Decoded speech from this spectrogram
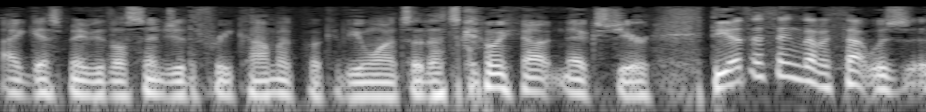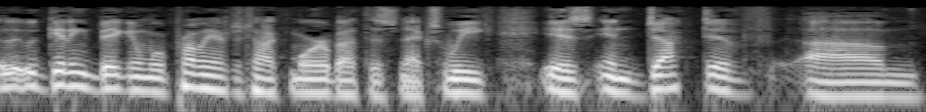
I guess maybe they'll send you the free comic book if you want. So that's going out next year. The other thing that I thought was uh, getting big, and we'll probably have to talk more about this next week, is inductive um,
